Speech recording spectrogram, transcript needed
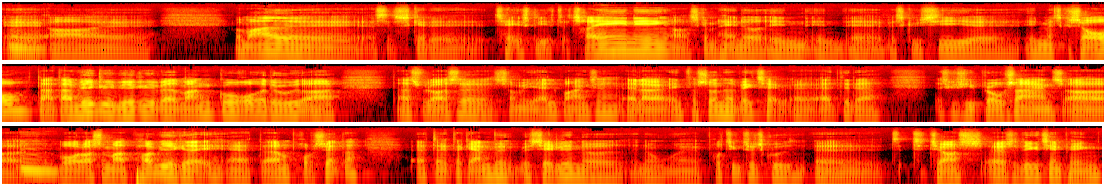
Mm. Øh, og øh, hvor meget øh, altså skal det tages lige efter træning, og skal man have noget, en, en, øh, hvad skal vi sige, øh, inden man skal sove. Der, der har virkelig, virkelig været mange gode råd derude, og der er selvfølgelig også, som i alle brancher, eller inden for sundhed og vægttab, øh, alt det der, hvad skal sige, bro science, og mm. hvor det også er meget påvirket af, at der er nogle producenter, der, der gerne vil, vil sælge noget, nogle øh, proteintilskud øh, til, til os, øh, så de kan tjene penge.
